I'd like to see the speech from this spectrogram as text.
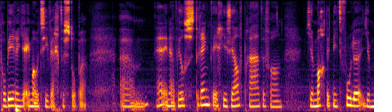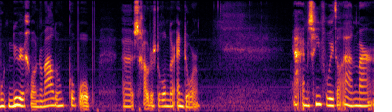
proberen je emotie weg te stoppen. Um, inderdaad heel streng tegen jezelf praten van je mag dit niet voelen, je moet nu weer gewoon normaal doen, kop op, uh, schouders eronder en door. Ja, en misschien voel je het al aan, maar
